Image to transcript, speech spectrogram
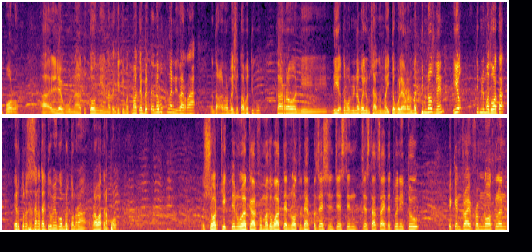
polo. Ah lebu na tutongi na timat mata ni rara ramai karaw ni ni yo tapos minakwali sa may to bolera na tim Northland. Iyo tim ni Madwata erto na sa sangatal ko mi gomberto na rawat na polo. The short kick didn't work out for Macuata and Northland have possession just in just outside the 22. Pick and drive from Northland.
